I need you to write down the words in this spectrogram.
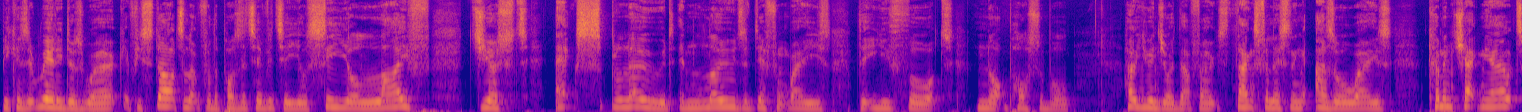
because it really does work. If you start to look for the positivity, you'll see your life just explode in loads of different ways that you thought not possible. Hope you enjoyed that, folks. Thanks for listening. As always, come and check me out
